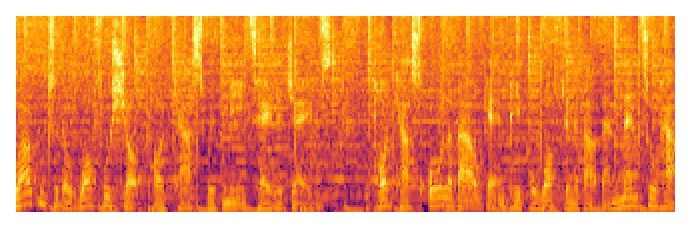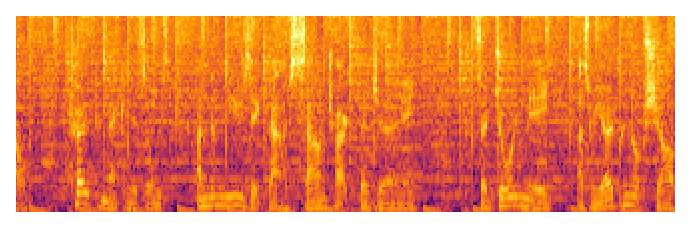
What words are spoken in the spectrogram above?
Welcome to the Waffle Shop podcast with me, Taylor James. The podcast all about getting people waffling about their mental health, coping mechanisms, and the music that have soundtracked their journey. So join me as we open up shop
